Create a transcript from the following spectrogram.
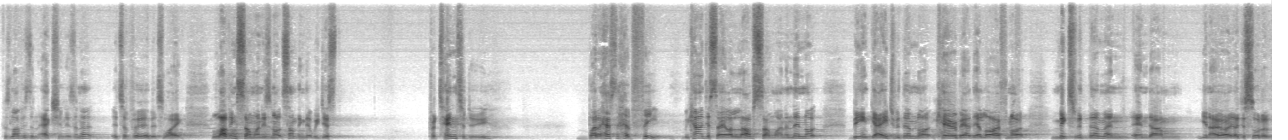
Because love is an action, isn't it? It's a verb. It's like loving someone is not something that we just pretend to do, but it has to have feet. We can't just say, I love someone, and then not be engaged with them, not care about their life, not mix with them, and, and um, you know, I, I just sort of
